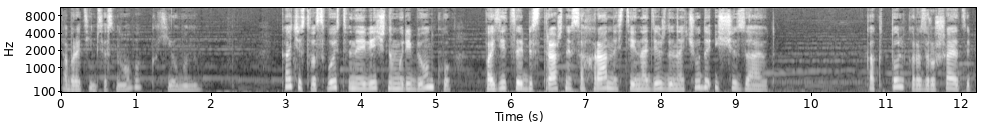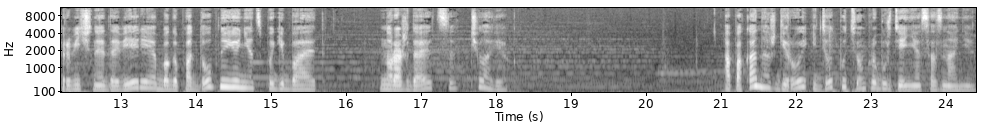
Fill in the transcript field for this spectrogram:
Обратимся снова к Хилману. Качества, свойственные вечному ребенку, позиция бесстрашной сохранности и надежды на чудо исчезают. Как только разрушается первичное доверие, богоподобный юнец погибает, но рождается человек. А пока наш герой идет путем пробуждения сознания.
